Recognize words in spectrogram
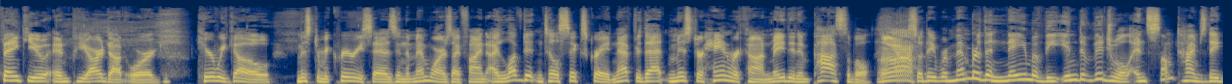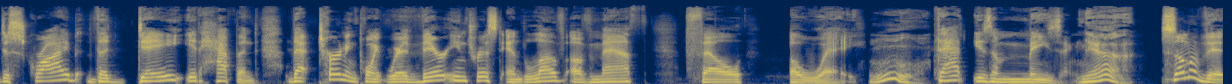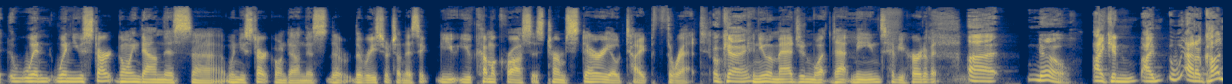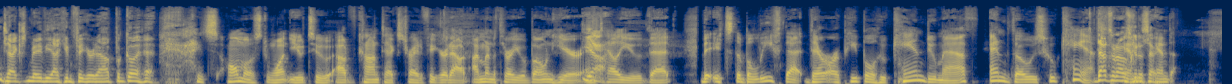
Thank you, npr.org. Here we go. Mr. McCreary says, in the memoirs I find, I loved it until sixth grade. And after that, Mr. Hanricon made it impossible. Ah. So they remember the name of the individual and sometimes they describe the day it happened, that turning point where their interest and love of math fell away. Ooh. That is amazing. Yeah. Some of it, when when you start going down this, uh, when you start going down this, the, the research on this, it, you you come across this term stereotype threat. Okay. Can you imagine what that means? Have you heard of it? Uh, no, I can, I, out of context, maybe I can figure it out, but go ahead. I almost want you to, out of context, try to figure it out. I'm going to throw you a bone here and Yeah. tell you that it's the belief that there are people who can do math and those who can't. That's what I was gonna say. And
